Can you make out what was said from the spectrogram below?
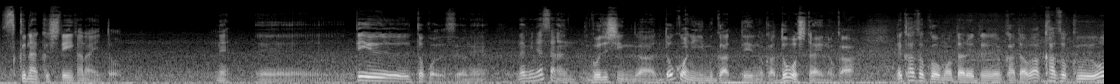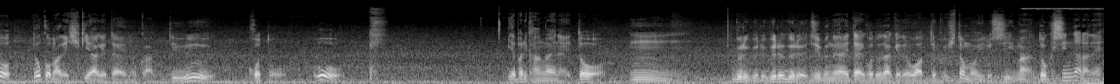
う少なくしていかないとね、えー、っていうとこですよね。で皆さんご自身がどこに向かっているのかどうしたいのかで家族を持たれている方は家族をどこまで引き上げたいのかっていうことをやっぱり考えないとうんぐるぐるぐるぐる自分のやりたいことだけで終わっていく人もいるしまあ独身ならね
